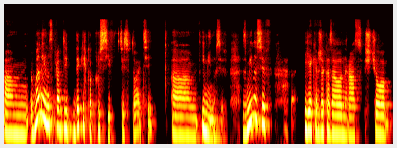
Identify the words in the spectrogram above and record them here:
ем, в мене є насправді декілька плюсів в цій ситуації ем, і мінусів. З мінусів, як я вже казала не раз, що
